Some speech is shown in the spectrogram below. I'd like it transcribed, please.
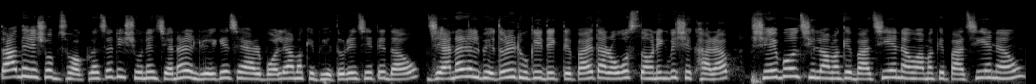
তাদের এসব ঝগড়াঝাটি শুনে জেনারেল রেগে যায় আর বলে, আমাকে ভেতরে যেতে দাও। জেনারেল ভেতরে ঢুকেই দেখতে পায়, তার অবস্থা অনেক বেশি খারাপ। সে বলছিল, আমাকে বাঁচিয়ে নাও, আমাকে বাঁচিয়ে নাও।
